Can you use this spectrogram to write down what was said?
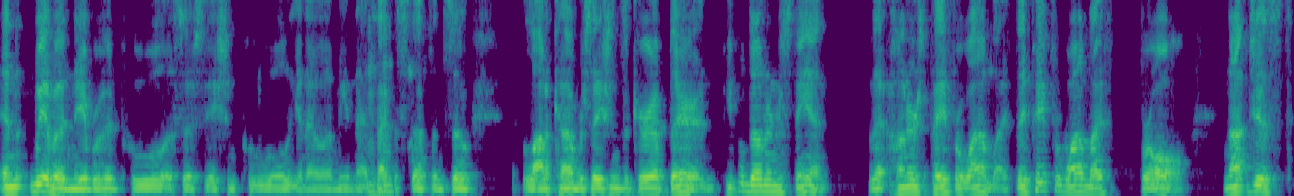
And we have a neighborhood pool, association pool, you know, I mean that type mm-hmm. of stuff. And so a lot of conversations occur up there, and people don't understand that hunters pay for wildlife. They pay for wildlife for all not just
